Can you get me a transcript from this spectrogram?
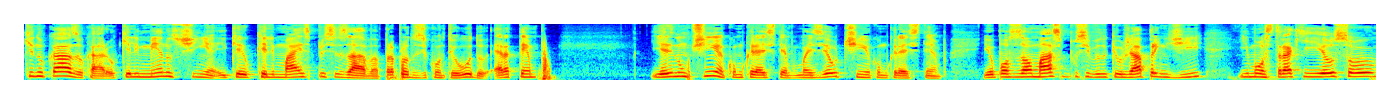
Que no caso, cara, o que ele menos tinha e que, o que ele mais precisava para produzir conteúdo era tempo. E ele não tinha como criar esse tempo, mas eu tinha como criar esse tempo. E eu posso usar o máximo possível do que eu já aprendi e mostrar que eu sou,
